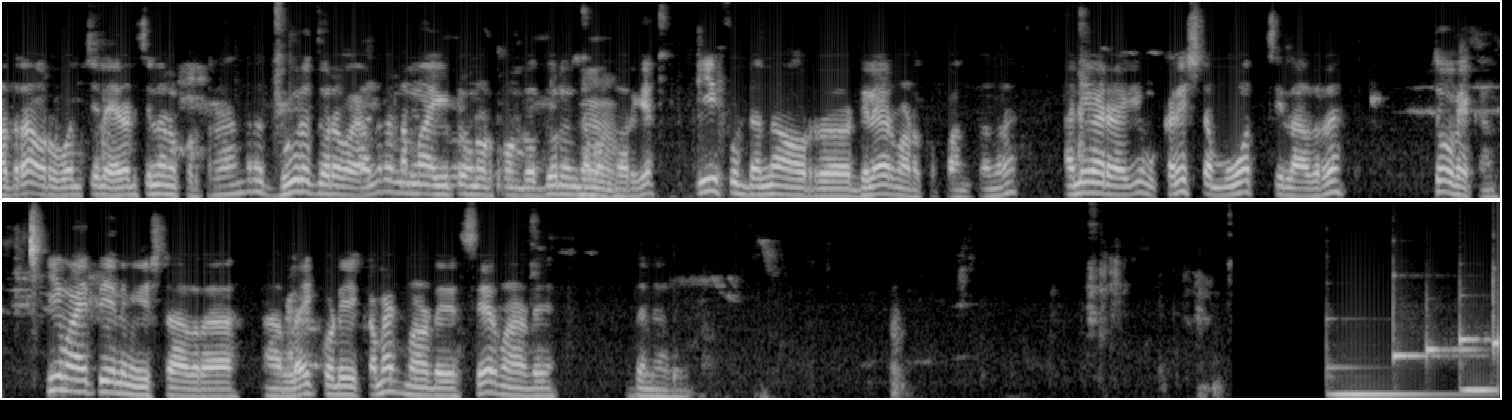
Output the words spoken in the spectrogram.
ಆದ್ರೆ ಅವ್ರು ಒಂದ್ ಚೀಲ ಎರಡು ಚೀಲನೂ ಕೊಡ್ತಾರೆ. ಅಂದ್ರೆ ದೂರ ದೂರವಾಗಿ ಅಂದ್ರೆ ನಮ್ಮ ಯೂಟ್ಯೂಬ್ ನೋಡ್ಕೊಂಡು ದೂರದಿಂದ. ಬಂದವ್ರಿಗೆ ಈ ಫುಡ್ ಅನ್ನು ಅವ್ರು ಡೆಲಿವರ್ ಮಾಡಕಪ್ಪ ಅಂತಂದ್ರೆ ಅನಿವಾರ್ಯವಾಗಿ ಕನಿಷ್ಠ ಮೂವತ್ತು ಚೀಲ ಆದ್ರೆ ತಗೋಬೇಕಂತ. ಈ ಮಾಹಿತಿ ನಿಮ್ಗೆ ಇಷ್ಟ ಆದ್ರೆ ಲೈಕ್ ಕೊಡಿ ಕಮೆಂಟ್ ಮಾಡಿ ಶೇರ್ ಮಾಡಿ. The Thank you.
